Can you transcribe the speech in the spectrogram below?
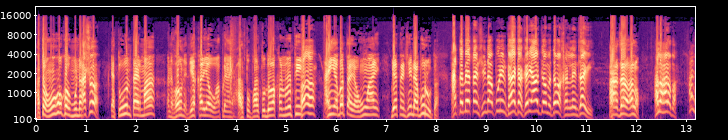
આ તો હું શું કહું મુના? શું? એ તું તારમાં અને વહુને દેખાડી આવો. આપણે હાલતું ફાલતું દવાખાનું નથી. અહીંયા બતાવી આવો. હું અહીં બે ત્રણ છીંડા પૂરું તા. હા તો બે ત્રણ છીંડા પૂરીને ઘા ઘા ઘરે આવજો. અમે દવાખાને લઈને જાવી. હા જાઓ હાલો. હાલો હાલો બા. હાલ.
